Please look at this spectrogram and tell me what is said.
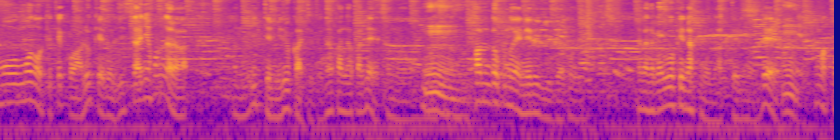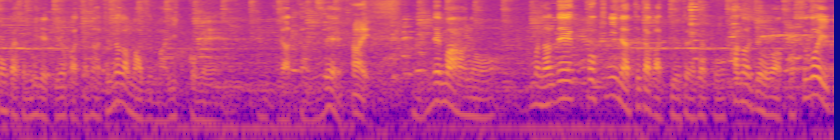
思うものって結構あるけど実際にほんならあの行ってみるかっていうとなかなかねその、うん。単独のエネルギーではこうなかなか動けなくもなってるので、うん。まあ、今回その見れてよかったなというのがまずまあ1個目だったので。はい。うん。でまああの、まあ、なんでこう気になってたかっていうとやっぱりこう彼女はこうすごい、うん、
